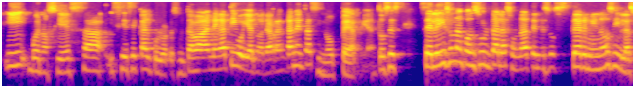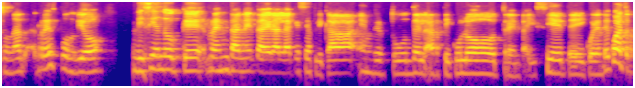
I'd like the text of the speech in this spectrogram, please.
Y bueno, si, esa, si ese cálculo resultaba negativo, ya no era renta neta, sino pérdida. Entonces, se le hizo una consulta a la SUNAT en esos términos y la SUNAT respondió diciendo que renta neta era la que se aplicaba en virtud del artículo 37 y 44.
